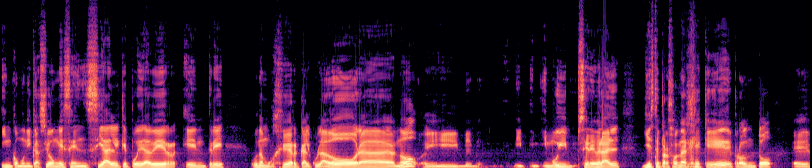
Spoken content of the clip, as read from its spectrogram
incomunicación esencial que puede haber entre una mujer calculadora, ¿no? Y, muy cerebral, y este personaje que de pronto eh,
